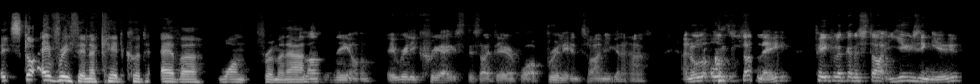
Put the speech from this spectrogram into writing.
It's got everything a kid could ever want from an I ad. love the neon. It really creates this idea of what a brilliant time you're going to have. And all, all suddenly, people are going to start using you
